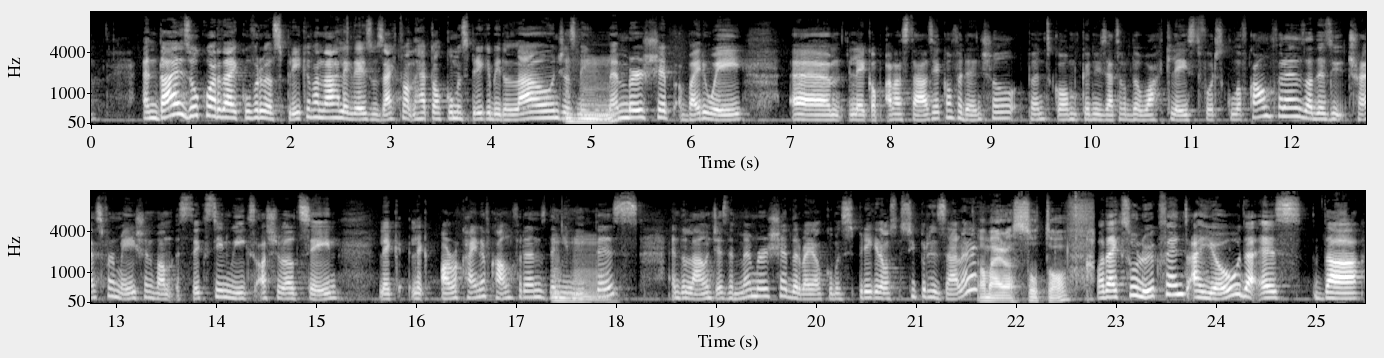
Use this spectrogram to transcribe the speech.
En dat is ook waar dat ik over wil spreken vandaag. Like dat je zo zegt, van, je hebt al komen spreken bij de lounge. Dat is mijn membership. By the way, ehm like op anastasiaconfidential.com kun je zetten op de wachtlijst voor School of Conference. Dat is je transformation van 16 weeks als je wilt zijn. Like, like our kind of confidence, then you need this. En de lounge is de membership. Daar ben je al komen spreken. Dat was super gezellig. Oh, maar dat was zo tof. Wat ik zo leuk vind aan jou, dat is dat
